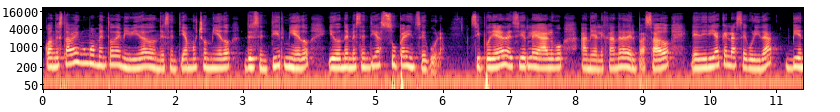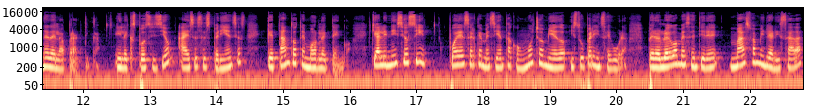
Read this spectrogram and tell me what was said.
cuando estaba en un momento de mi vida donde sentía mucho miedo de sentir miedo y donde me sentía súper insegura. Si pudiera decirle algo a mi Alejandra del pasado, le diría que la seguridad viene de la práctica y la exposición a esas experiencias que tanto temor le tengo, que al inicio sí, puede ser que me sienta con mucho miedo y súper insegura, pero luego me sentiré más familiarizada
